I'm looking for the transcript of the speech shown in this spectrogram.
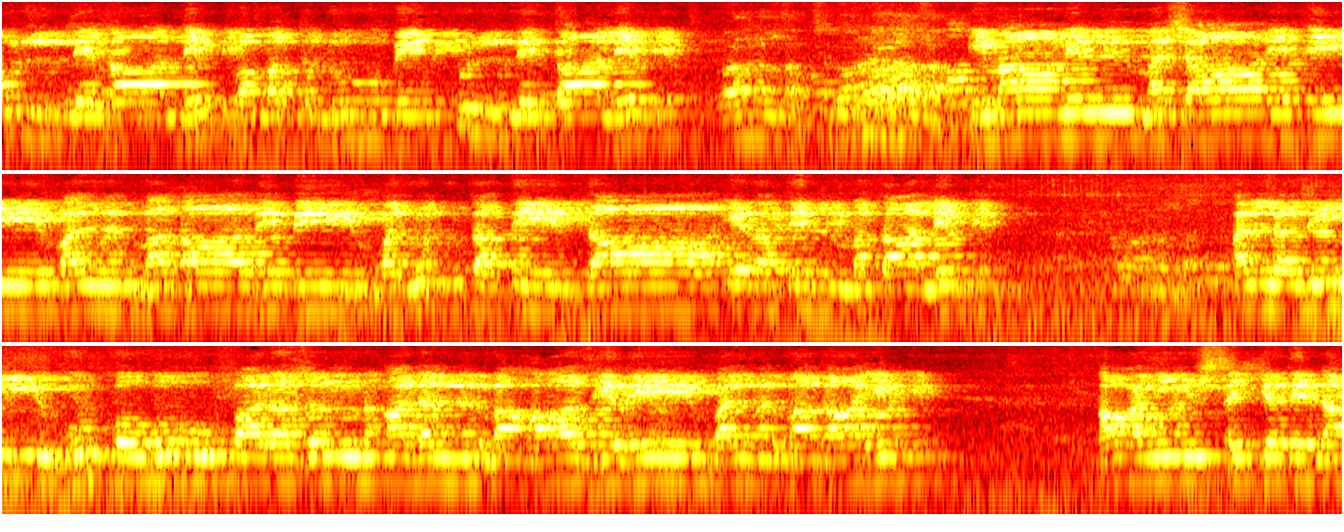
كل غالب ومطلوب. كل طالب. امام المشارق والمغارب ونقطة دائرة المطالب. الذي حبه فرض على المحاضر والمغائب أعني سيدنا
